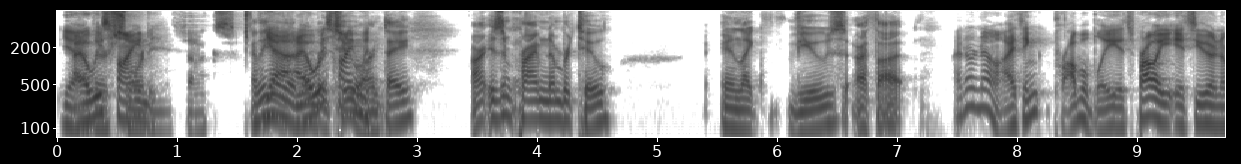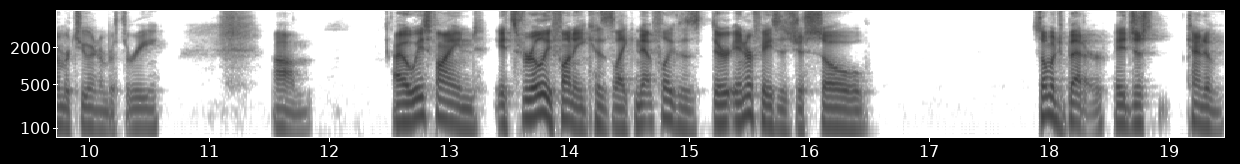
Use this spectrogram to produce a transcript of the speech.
Yeah, I always their find- sorting sucks. I think Yeah, they're I always two, find when- aren't they? Aren't isn't Prime number two in like views? I thought. I don't know. I think probably it's probably it's either number two or number three. Um, I always find it's really funny because like Netflix is their interface is just so so much better. It just kind of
